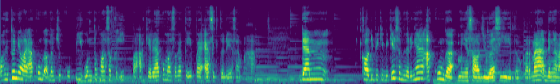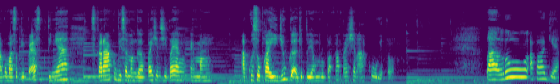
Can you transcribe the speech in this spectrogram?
waktu itu nilai aku nggak mencukupi untuk masuk ke IPA akhirnya aku masuknya ke IPS gitu di SMA dan kalau dipikir-pikir sebenarnya aku nggak menyesal juga sih gitu. Karena dengan aku masuk IPS buktinya sekarang aku bisa menggapai cita-cita yang emang aku sukai juga gitu yang merupakan passion aku gitu Lalu apalagi ya?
